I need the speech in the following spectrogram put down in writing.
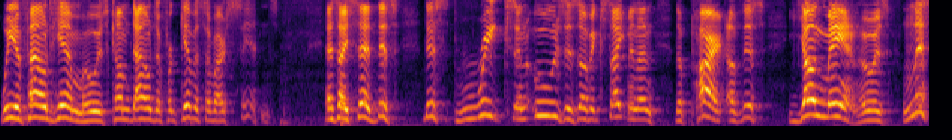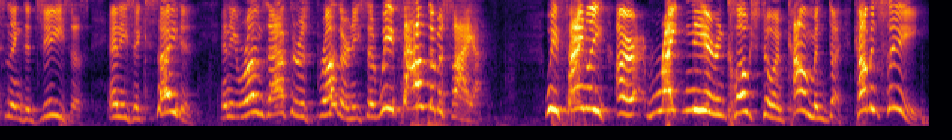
We have found him who has come down to forgive us of our sins. As I said, this, this reeks and oozes of excitement on the part of this young man who is listening to Jesus and he's excited and he runs after his brother and he said, We found the Messiah. We finally are right near and close to him. Come and come and see.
